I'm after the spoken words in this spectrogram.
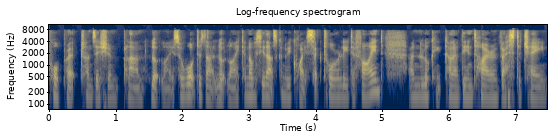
corporate transition plan look like? So what does that look like? And obviously that's going to be quite sectorally defined and looking at kind of the entire investor chain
